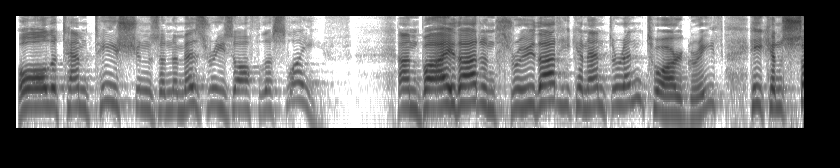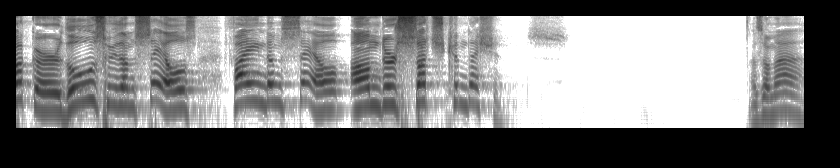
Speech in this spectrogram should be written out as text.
all the temptations and the miseries of this life. And by that and through that, he can enter into our grief. He can succor those who themselves find themselves under such conditions. As a man,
